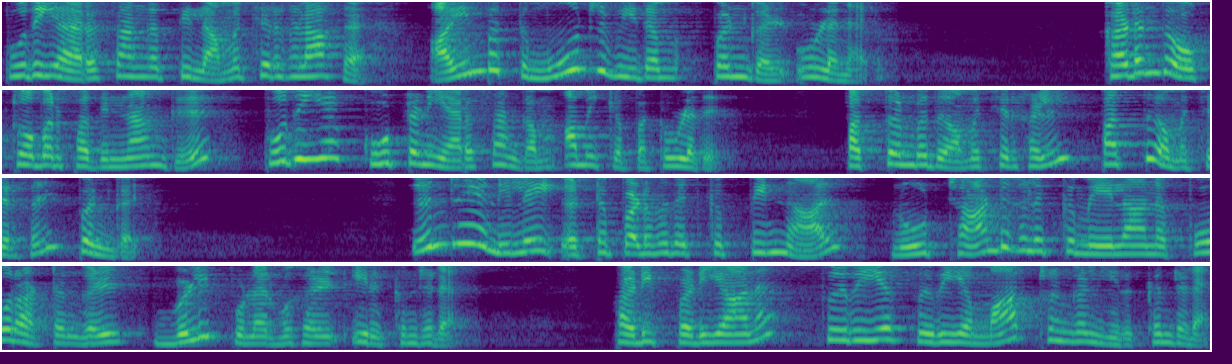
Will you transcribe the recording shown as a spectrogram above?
புதிய அரசாங்கத்தில் அமைச்சர்களாக ஐம்பத்து மூன்று வீதம் பெண்கள் உள்ளனர். கடந்த அக்டோபர் பதினான்கு புதிய கூட்டணி அரசாங்கம் அமைக்கப்பட்டுள்ளது. பத்தொன்பது அமைச்சர்களில் பத்து அமைச்சர்கள் பெண்கள். இன்றைய நிலை எட்டப்படுவதற்கு பின்னால் நூற்றாண்டுகளுக்கு மேலான போராட்டங்கள் விழிப்புணர்வுகள் இருக்கின்றன. படிப்படியான சிறிய சிறிய மாற்றங்கள் இருக்கின்றன.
